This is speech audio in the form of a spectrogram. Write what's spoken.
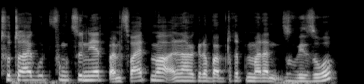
total gut funktioniert, beim zweiten Mal und dann beim dritten Mal dann sowieso.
